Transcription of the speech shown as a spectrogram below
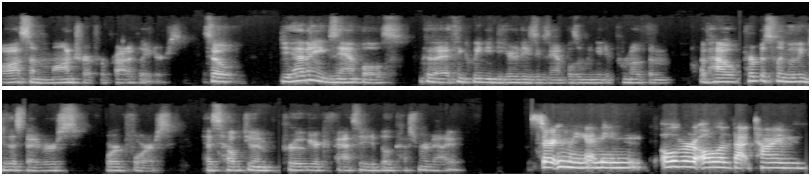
awesome mantra for product leaders. So, do you have any examples? Because I think we need to hear these examples and we need to promote them of how purposefully moving to this diverse workforce has helped you improve your capacity to build customer value. Certainly. I mean, over all of that time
